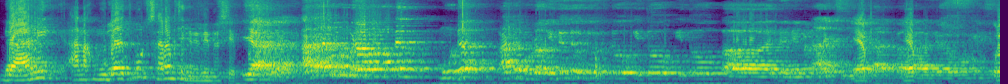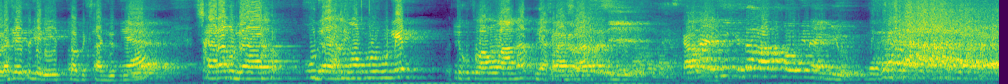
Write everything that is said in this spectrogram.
dari anak muda itu pun sekarang bisa jadi leadership. Iya, iya. Ada beberapa kapten muda, ada beberapa itu itu itu itu itu itu eh, jadi menarik sih. Yep, ya, yep. rasa itu jadi topik selanjutnya. Iya. Sekarang udah udah 50 menit, cukup lama banget, nggak. Kerasa sih. Karena ini kita lama ngomongin MU.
